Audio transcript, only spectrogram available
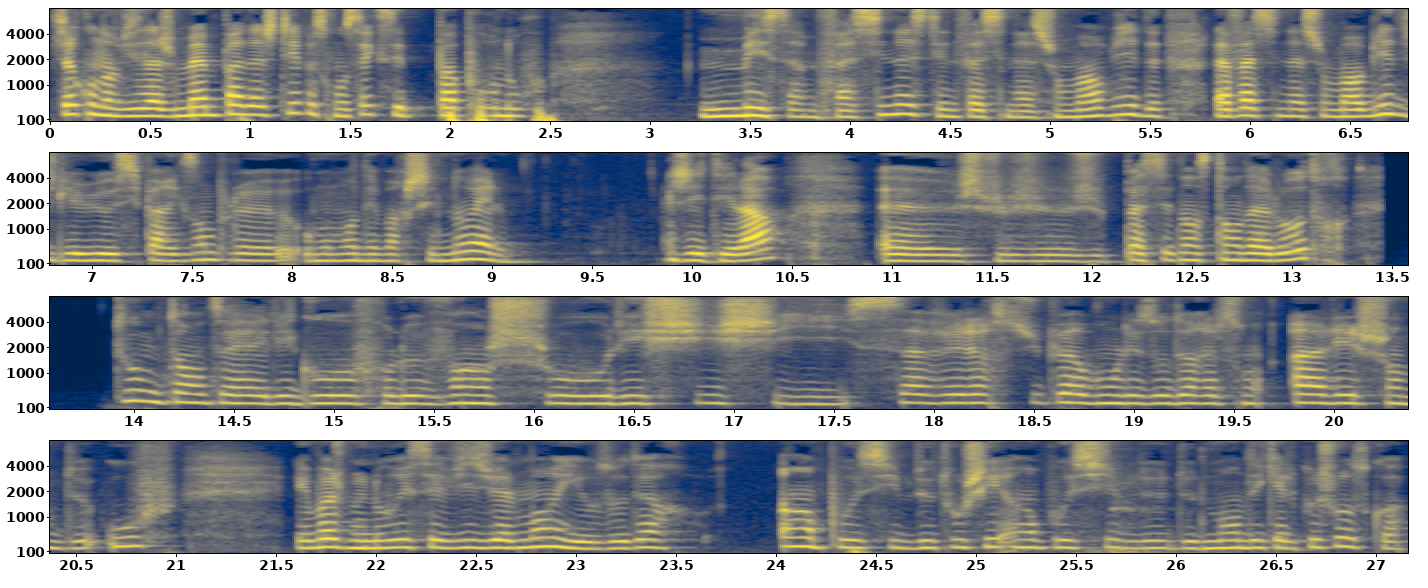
C'est-à-dire qu'on n'envisage même pas d'acheter parce qu'on sait que c'est pas pour nous. Mais ça me fascinait, c'était une fascination morbide. La fascination morbide, je l'ai eu aussi par exemple au moment des marchés de Noël. J'étais là, euh, je, passais d'un stand à l'autre. Tout me tentait, les gaufres, le vin chaud, les chichis, ça avait l'air super bon, les odeurs elles sont alléchantes de ouf. Et moi je me nourrissais visuellement et aux odeurs impossible de toucher, impossible de, de demander quelque chose quoi.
